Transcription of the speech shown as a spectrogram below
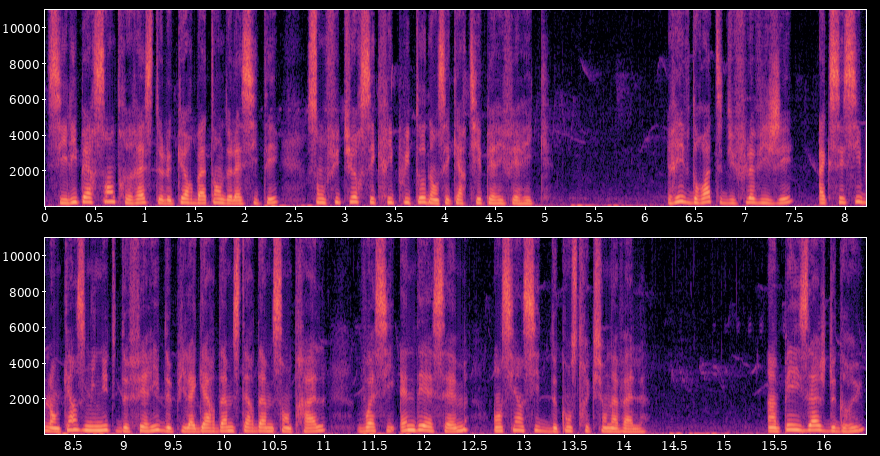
Si l'hypercentre reste le cœur battant de la cité, son futur s'écrit plutôt dans ses quartiers périphériques. Rive droite du fleuve Ig, accessible en 15 minutes de ferry depuis la gare d'Amsterdam centrale, voici NDSM, ancien site de construction navale. Un paysage de grues,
